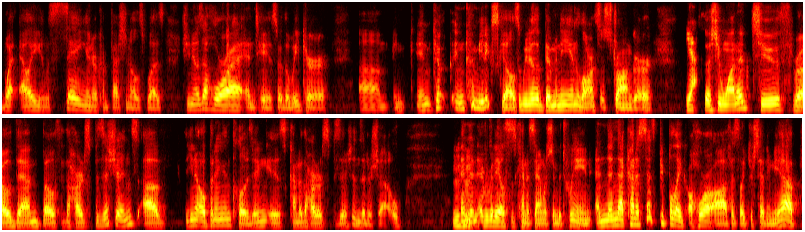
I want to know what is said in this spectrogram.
what Ellie was saying in her confessionals was she knows A'Whora and Tayce are the weaker um, in, in, in comedic skills. We know that Bimini and Lawrence are stronger. Yeah. So she wanted to throw them both at the hardest positions of, you know, opening and closing is kind of the hardest positions in a show. Mhm. And then everybody else is kind of sandwiched in between. And then that kind of sets people like A'Whora off as like, you're setting me up.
